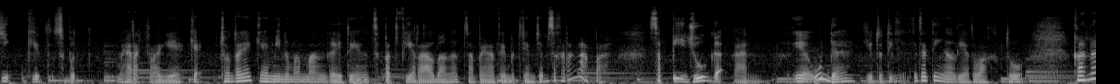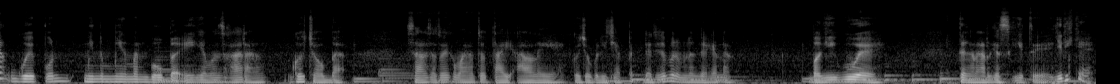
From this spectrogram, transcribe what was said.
Kita sebut merek lagi ya. Kayak contohnya kayak minuman mangga itu yang sempat viral banget sampai ngantein berjam-jam sekarang apa? Sepi juga kan? Ya udah gitu. Kita tinggal lihat waktu. Karena gue pun minum minuman boba yang zaman sekarang gue coba. Salah satunya ke mana tuh Thai Ale gue coba di cepet dan itu benar-benar gak enak. Bagi gue dengan harga segitu ya. Jadi kayak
